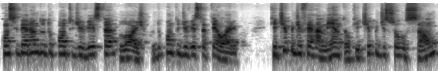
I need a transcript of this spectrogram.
considerando do ponto de vista lógico, do ponto de vista teórico, que tipo de ferramenta ou que tipo de solução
